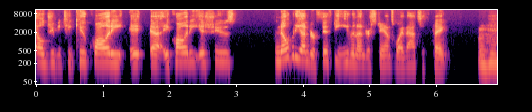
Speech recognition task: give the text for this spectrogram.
lgbtq quality uh, equality issues nobody under 50 even understands why that's a thing. Mm-hmm.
